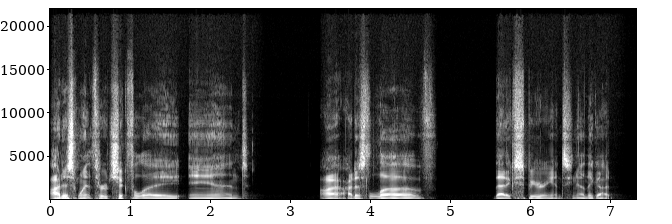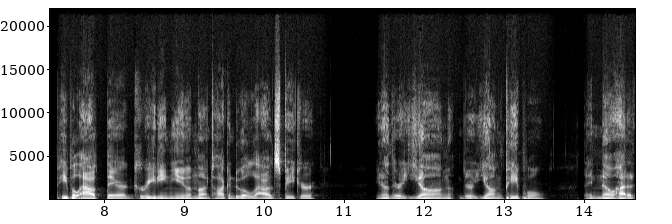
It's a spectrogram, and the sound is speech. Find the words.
I just went through Chick Fil A, and I I just love that experience. You know, they got people out there greeting you. I'm not talking to a loudspeaker. You know, they're young, they're young people. They know how to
